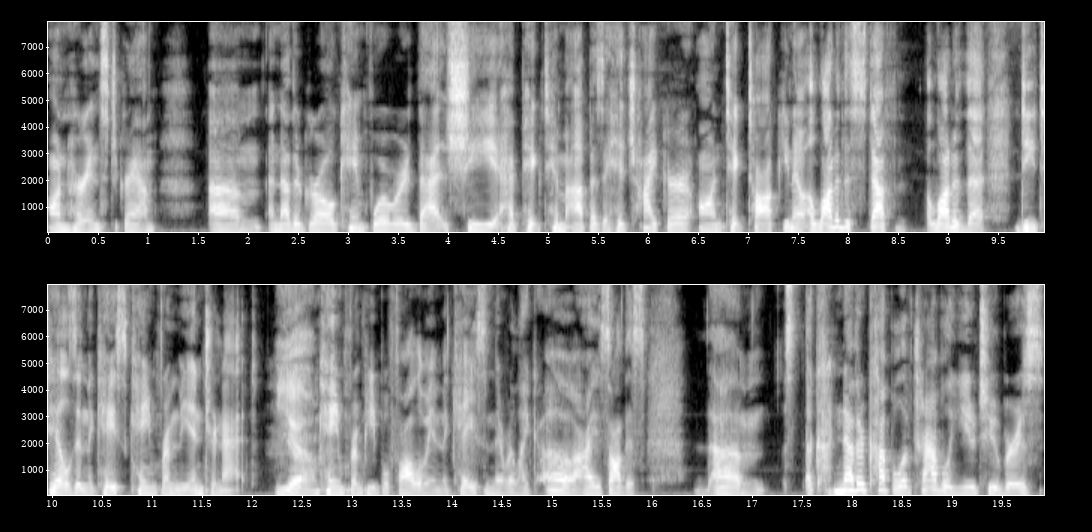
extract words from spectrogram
on her instagram um another girl came forward that she had picked him up as a hitchhiker on tiktok you know a lot of the stuff a lot of the details in the case came from the internet Yeah. came from people following the case and they were like oh i saw this um a, another couple of travel youtubers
